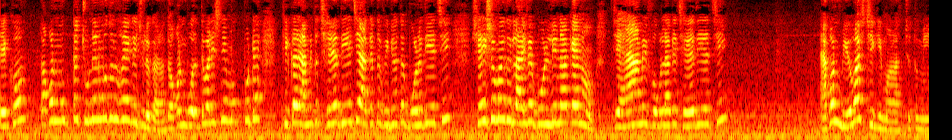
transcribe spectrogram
রেখো। তখন মুখটা চুনের মতন হয়ে গেছিল কেন? তখন বলতে পারিস নি মুখ ফুটে? ঠিক আছে, আমি তো ছেড়ে দিয়েছি, আগে তো ভিডিওতে বলে দিয়েছি। সেই সময় তুই লাইভে বললি না কেন? যে হ্যাঁ আমি ফোগলাকে ছেড়ে দিয়েছি। এখন বিয়ে বাসছি কি মারাচ্ছ তুমি।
